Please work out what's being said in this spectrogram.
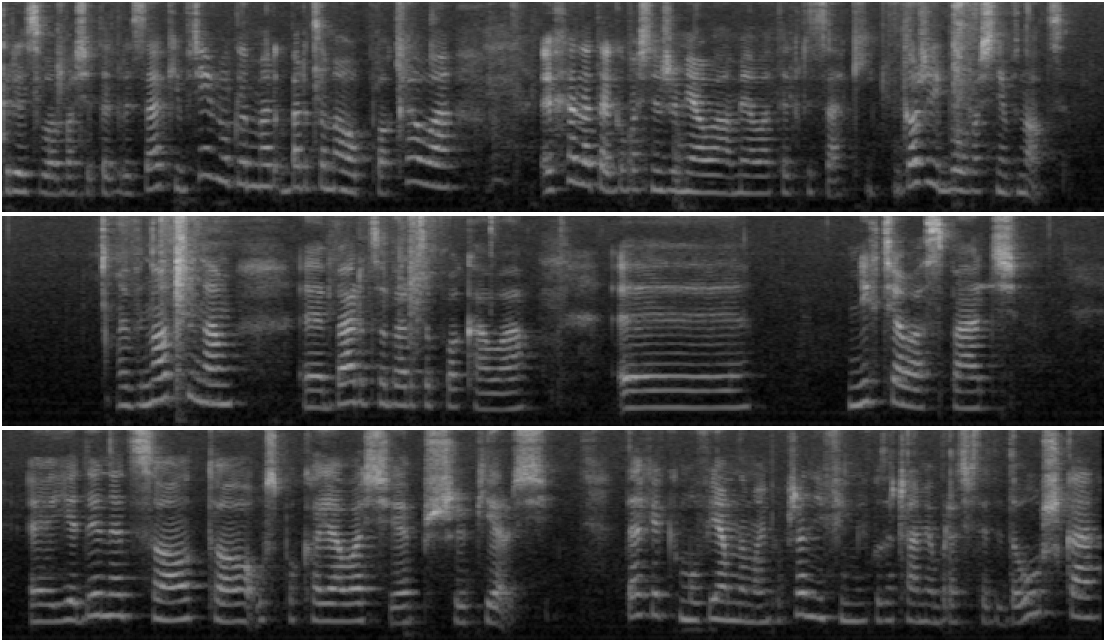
gryzła właśnie te gryzaki. W dzień w ogóle bardzo mało płakała. Y, Chyba dlatego właśnie, że miała, miała te gryzaki. Gorzej było właśnie w nocy. W nocy nam y, bardzo, bardzo płakała. Y, Nie chciała spać. Y, Jedyne co, to uspokajała się przy piersi. Tak jak mówiłam na moim poprzednim filmiku, zaczęłam ją brać wtedy do łóżka,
